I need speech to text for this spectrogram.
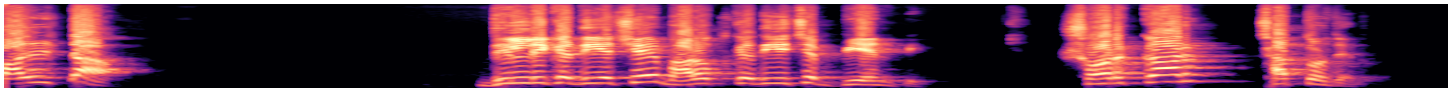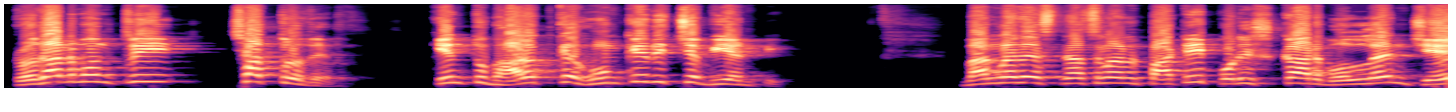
পাল্টা দিল্লিকে দিয়েছে, ভারতকে দিয়েছে বিএনপি। সরকার ছাত্রদের, প্রধানমন্ত্রী ছাত্রদের, কিন্তু ভারতকে হুমকি দিচ্ছে বিএনপি। বাংলাদেশ ন্যাশনাল পার্টি পরিষ্কার বললেন যে,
